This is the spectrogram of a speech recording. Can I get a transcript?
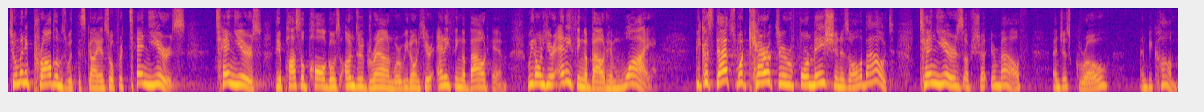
too many problems with this guy. And so for 10 years, 10 years, the Apostle Paul goes underground where we don't hear anything about him. We don't hear anything about him. Why? Because that's what character formation is all about. 10 years of shut your mouth and just grow and become.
